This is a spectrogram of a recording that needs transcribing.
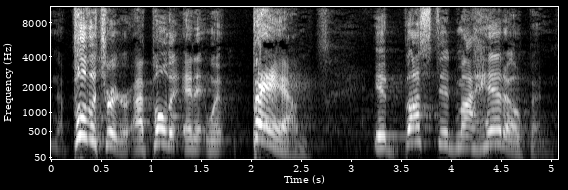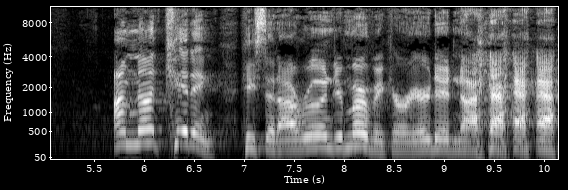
now pull the trigger i pulled it and it went bam, it busted my head open. I'm not kidding. He said, I ruined your movie career, didn't I?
